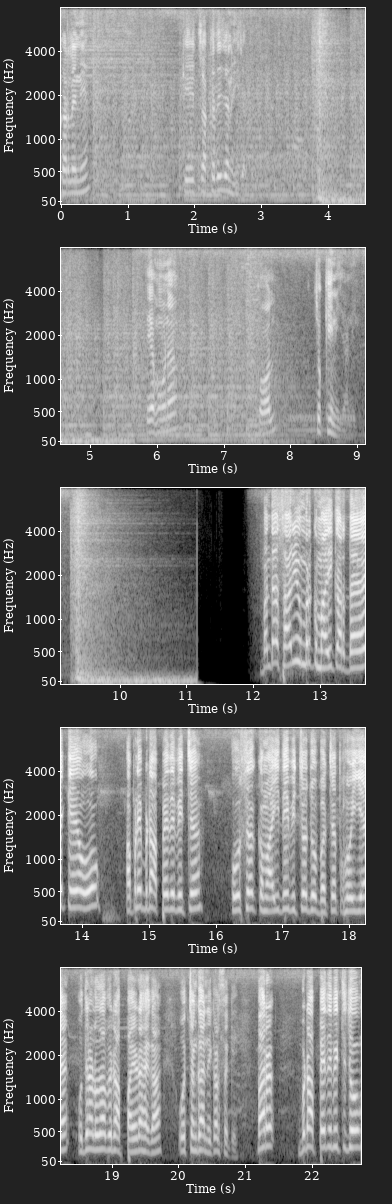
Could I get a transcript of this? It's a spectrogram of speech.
ਕਰ ਲੈਨੇ ਆ। ਕਿ ਚੱਕਦੇ ਜਾਂ ਨਹੀਂ ਚੱਕਦੇ? ਤੇ ਹੁਣ ਕਾਲ ਚੁੱਕੀ ਨਹੀਂ ਜਾਣੀ। ਬੰਦਾ ਸਾਰੀ ਉਮਰ ਕਮਾਈ ਕਰਦਾ ਹੈ ਕਿ ਉਹ ਆਪਣੇ ਬੁਢਾਪੇ ਦੇ ਵਿੱਚ, ਉਸ ਕਮਾਈ ਦੇ ਵਿੱਚੋਂ ਜੋ ਬਚਤ ਹੋਈ ਹੈ, ਉਹਦੇ ਨਾਲ ਉਹਦਾ ਬੁਢਾਪਾ ਜਿਹੜਾ ਹੈਗਾ, ਉਹ ਚੰਗਾ ਨਿਕਲ ਸਕੇ। ਪਰ ਬੁਢਾਪੇ ਦੇ ਵਿੱਚ ਜੋ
